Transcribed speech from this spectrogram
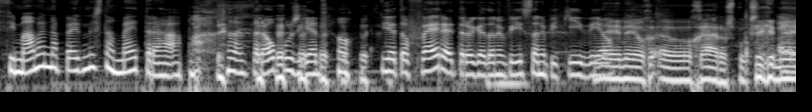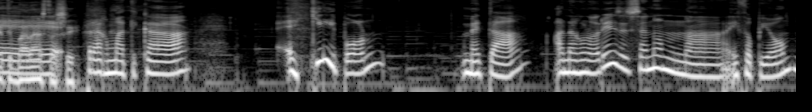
θυμάμαι να παίρνεις τα μέτρα από ανθρώπους για το, για το φέρετρο για τον, στον επικίδιο. Ναι, ναι, ο, ο χάρος που ξεκινάει την παράσταση. Πραγματικά, εκεί λοιπόν μετά αναγνωρίζεις έναν ηθοποιό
